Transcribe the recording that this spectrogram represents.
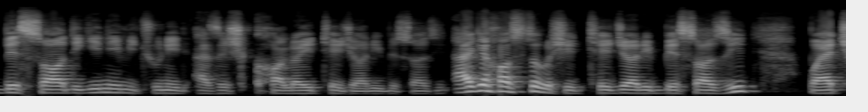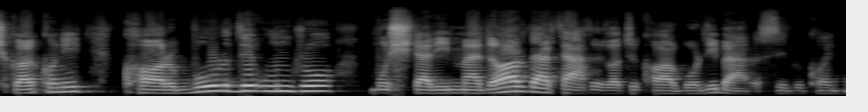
به سادگی نمی‌تونید ازش کالای تجاری بسازید. اگه خواسته باشید تجاری بسازید باید چیکار کنید؟ کاربرد اون رو مشتری مدار در تحقیقات کاربردی بررسی بکنید.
